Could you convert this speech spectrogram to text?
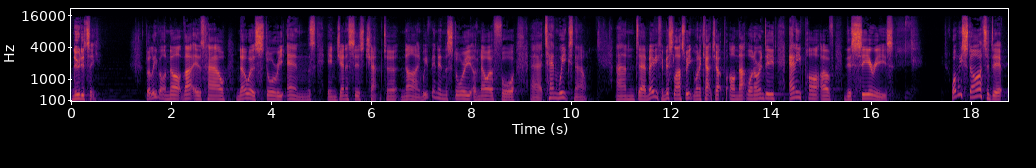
nudity. Believe it or not, that is how Noah's story ends in Genesis chapter 9. We've been in the story of Noah for uh, 10 weeks now. And uh, maybe if you missed last week, you want to catch up on that one, or indeed any part of this series. When we started it,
